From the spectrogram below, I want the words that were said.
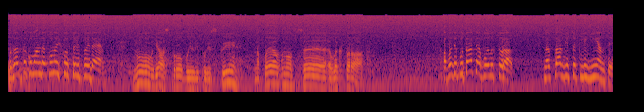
Будь ласка, команда Сонечко, хто відповідає? Ну, я спробую відповісти. Напевно, це електорат. Або депутати, або електорат. Насправді це клієнти.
